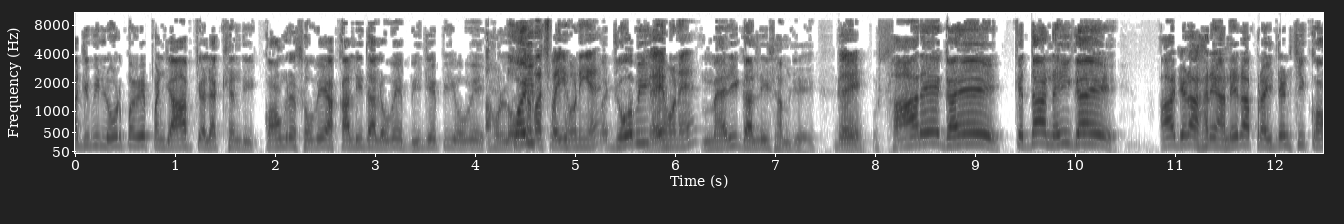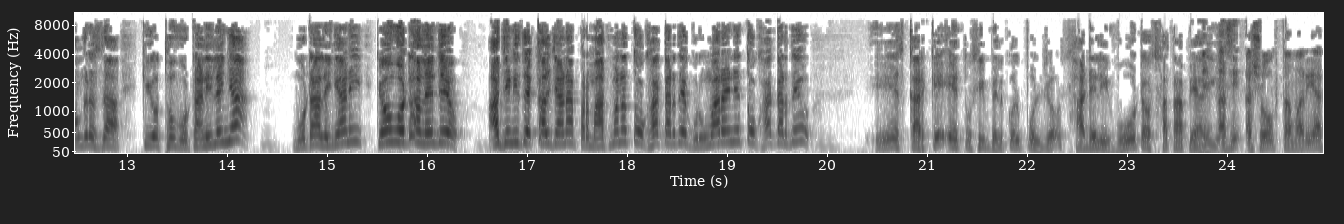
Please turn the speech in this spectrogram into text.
ਅੱਜ ਵੀ ਲੋੜ ਪਵੇ ਪੰਜਾਬ 'ਚ ਇਲੈਕਸ਼ਨ ਦੀ। ਕਾਂਗਰਸ ਹੋਵੇ ਅਕਾਲੀ ਦਲ ਹੋਵੇ ਬੀਜੇਪੀ ਹੋਵੇ। ਹੁਣ ਲੋਕ ਸਭਾ ਚ ਪਈ ਹੋਣੀ ਹੈ। ਜੋ ਵੀ ਗਏ ਹੋਣੇ? ਮੇਰੀ ਗੱਲ ਨਹੀਂ ਸਮਝੇ। ਗਏ। ਸਾਰੇ ਗਏ। ਕਿੱਦਾਂ ਨਹੀਂ ਗਏ? ਆ ਜਿਹੜਾ ਹਰਿਆਣੇ ਦਾ ਪ੍ਰੈਜ਼ੀਡੈਂਟ ਸੀ ਕਾਂਗਰਸ ਦਾ ਕੀ ਉੱਥੋਂ ਵੋਟਾਂ ਨਹੀਂ ਲਈਆਂ? ਵੋਟਾਂ ਲਈਆਂ ਨਹੀਂ? ਕਿਉਂ ਵੋਟਾਂ ਲੈਂਦੇ ਹੋ? ਅੱਜ ਨਹੀਂ ਤੇ ਕੱਲ ਜਾਣਾ। ਪਰਮਾਤਮਾ ਨਾਲ ਧੋਖਾ ਕਰਦੇ ਗੁਰੂ ਮਹਾਰਾਜ ਨੇ ਧੋਖਾ ਕਰਦੇ ਹੋ। ਇਸ ਕਰਕੇ ਇਹ ਤੁਸੀਂ ਬਿਲਕੁਲ ਭੁੱਲ ਜਾਓ ਸਾਡੇ ਲਈ ਵੋਟ ਔਰ ਸਤਾ ਪਿਆਰੀ ਹੈ। ਅਸੀਂ ਅਸ਼ੋਕ ਤਮਰੀਆ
